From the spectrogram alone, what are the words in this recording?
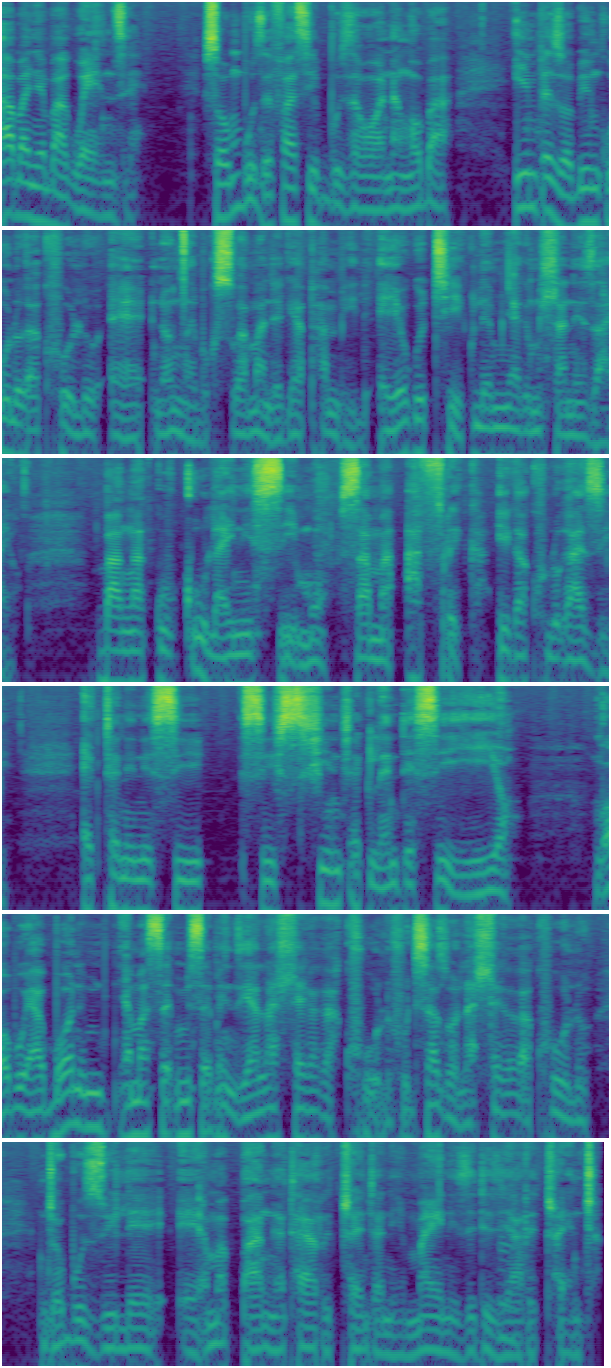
Abanye bakwenze. So umbuzo efasi ibuza wona ngoba impe zobe inkulu kakhulu eh noncebo kusuka manje kuyaphambili eyokuthi kule minyaka emihlanu ezayo bangaguqula inisimo sama Africa ikakhulukazi ekuthenini si sishintshe kulento esiyiyo? Ngoba uyabona imisebenzi yalahleka kakhulu futhi sazolahleka kakhulu. Njoba uzwile eh, amabhangi atha retrencha nemine zithi ziya retrencha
